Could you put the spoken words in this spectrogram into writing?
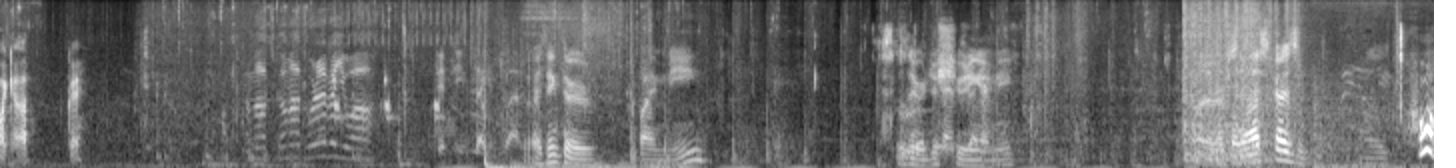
My god. Okay. Come out, come out, wherever you are. 15 seconds left. I think they're by me. So they were just shooting at me. The last guy's Whew.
